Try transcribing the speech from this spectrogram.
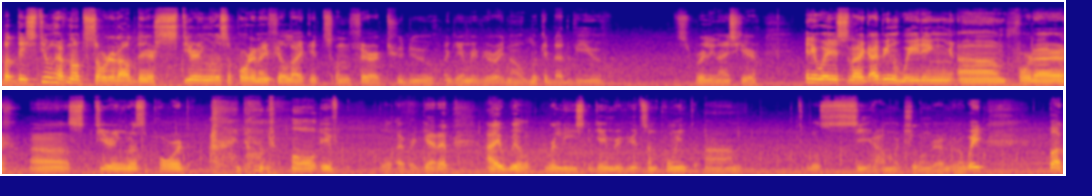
but they still have not sorted out their steering wheel support and I feel like it's unfair to do a game review right now. Look at that view. It's really nice here. Anyways, like I've been waiting um, for their uh, steering wheel support. I don't know if we'll ever get it. I will release a game review at some point. Um, we'll see how much longer I'm gonna wait but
